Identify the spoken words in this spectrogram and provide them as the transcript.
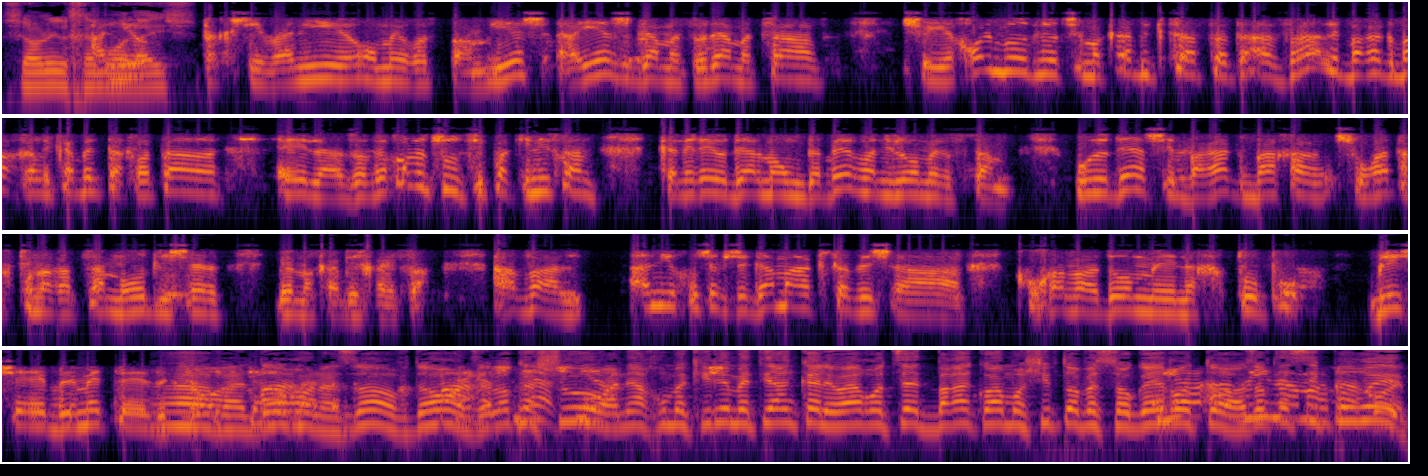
שלא נלחמו על אני, האיש? תקשיב, אני אומר עוד פעם, יש, יש גם, אתה יודע, מצב שיכול מאוד להיות שמכבי קצת עזרה לברק בכר לקבל את ההחלטה אה, לעזוב. יכול להיות שהוא ציפה, כי ניסן כנראה יודע על מה הוא מדבר, ואני לא אומר סתם. הוא יודע שברק בכר, שורה תחתונה, רצה מאוד להישאר במכבי חיפה. אבל אני חושב שגם האקט הזה שהכוכב האדום אה, נחתו פה, בלי שבאמת אה, זה אה, כבר... אבל דורון, עזוב, דורון, זה לא קשור. אנחנו מכירים את ינקלה, הוא היה רוצה את ברק, הוא היה מושיב אותו וסוגר אותו, אז עזוב את הסיפורים.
